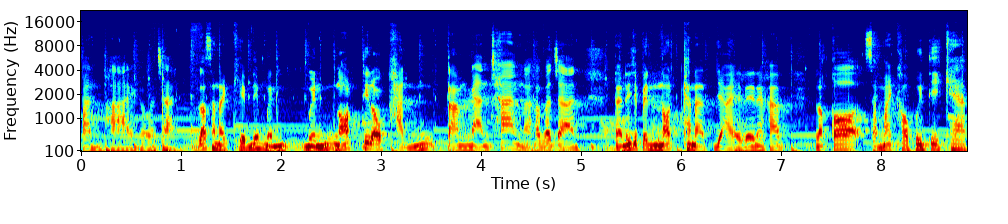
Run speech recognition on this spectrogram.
ปันพายครับอาจารย์ ลักษณะเข็มนี่เหมือนเหมือนน็อตที่เราขันตามงานช่างนะครับ อาจารย์ แต่นี่จะเป็นน็อตขนาดใหญ่เลยนะครับ แล้วก็สามารถเข้าพื้นที่แคบ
